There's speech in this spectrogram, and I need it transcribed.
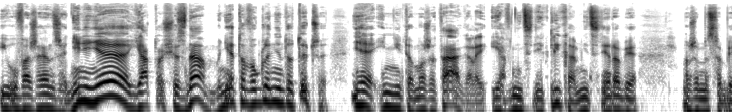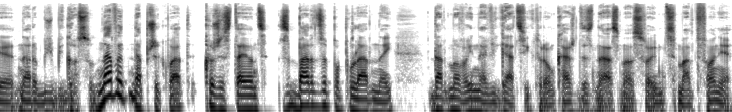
i uważając, że nie, nie, nie, ja to się znam, mnie to w ogóle nie dotyczy. Nie, inni to może tak, ale ja w nic nie klikam, nic nie robię. Możemy sobie narobić bigosu. Nawet na przykład korzystając z bardzo popularnej darmowej nawigacji, którą każdy z nas ma w swoim smartfonie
